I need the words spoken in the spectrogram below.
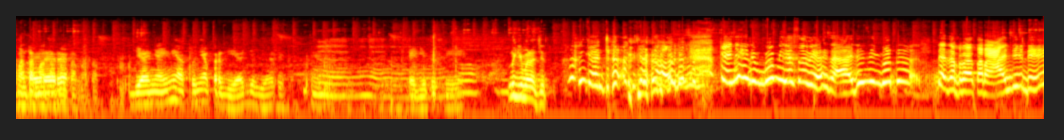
Mantap, mantap, Akhirnya mantap, mantap. dianya ini akunya pergi aja biarin Hmm. kayak gitu sih Lu gimana, Cit? Gak ada, deh. Kayaknya hidup gue biasa-biasa aja sih. Gue tuh datar-datar aja deh.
